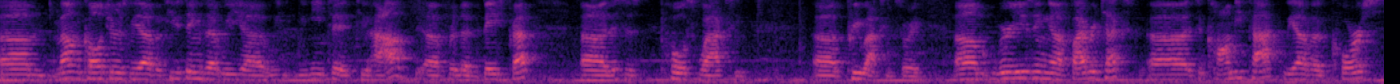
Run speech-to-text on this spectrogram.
Um, Mountain Cultures, we have a few things that we uh, we, we, need to, to have uh, for the base prep. Uh, this is post waxing, uh, pre waxing. Sorry. Um, we're using uh, Fibertex. it's a combi pack. We have a coarse,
